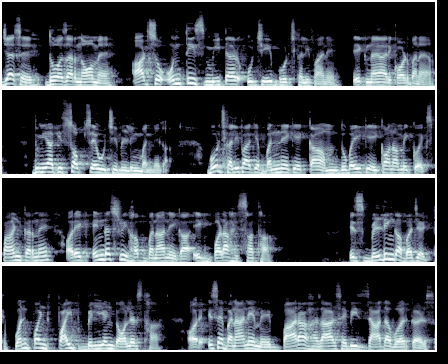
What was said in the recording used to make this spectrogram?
जैसे 2009 में आठ सौ उनतीस मीटर ऊँची बुर्ज खलीफा ने एक नया रिकॉर्ड बनाया, दुनिया की सबसे ऊँची बिल्डिंग बनने का। बुर्ज खलीफा के बनने के काम दुबई के इकोनॉमिक को एक्सपांड करने और एक इंडस्ट्री हब बनाने का एक बड़ा हिस्सा था। इस बिल्डिंग का बजट 1.5 बिलियन डॉलर्स था। और इसे बनाने में बारह हज़ार से भी ज़्यादा वर्कर्स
